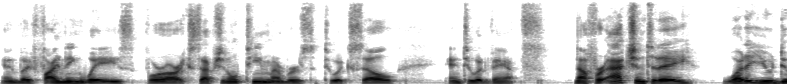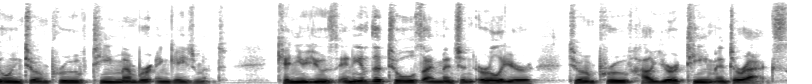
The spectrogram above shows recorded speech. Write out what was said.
and by finding ways for our exceptional team members to excel and to advance. Now, for action today, what are you doing to improve team member engagement? Can you use any of the tools I mentioned earlier to improve how your team interacts?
